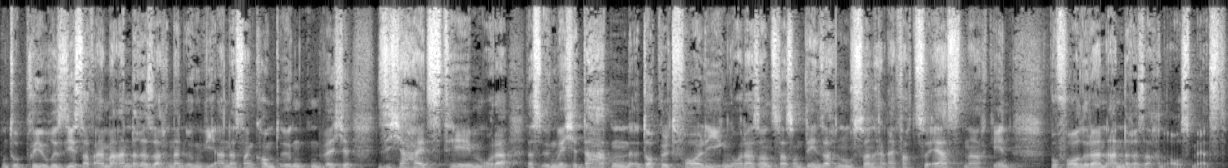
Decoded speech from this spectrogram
Und du priorisierst auf einmal andere Sachen dann irgendwie anders. Dann kommt irgendwelche Sicherheitsthemen oder dass irgendwelche Daten doppelt vorliegen oder sonst was. Und den Sachen musst du dann halt einfach zuerst nachgehen, bevor du dann andere Sachen ausmerzt.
